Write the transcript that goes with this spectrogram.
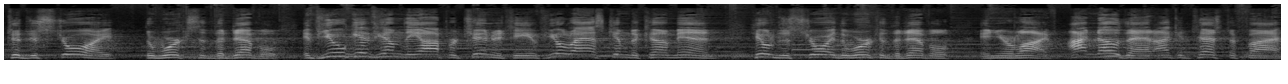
to destroy the works of the devil. If you'll give him the opportunity, if you'll ask him to come in, he'll destroy the work of the devil in your life. I know that. I can testify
